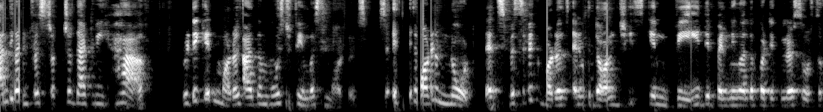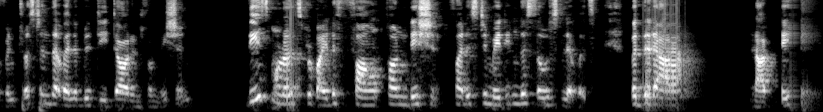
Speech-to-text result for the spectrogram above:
and the infrastructure that we have predicate models are the most famous models. So it's important to note that specific models and methodologies can vary depending on the particular source of interest and the available data or information. These models provide a foundation for estimating the source levels, but there are adaptations.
